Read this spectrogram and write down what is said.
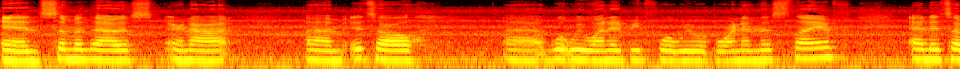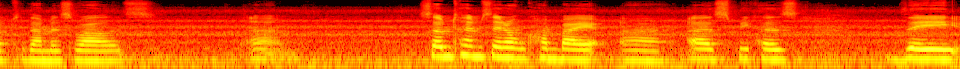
and some of those are not. Um, it's all uh, what we wanted before we were born in this life, and it's up to them as well. It's um, sometimes they don't come by uh, us because they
